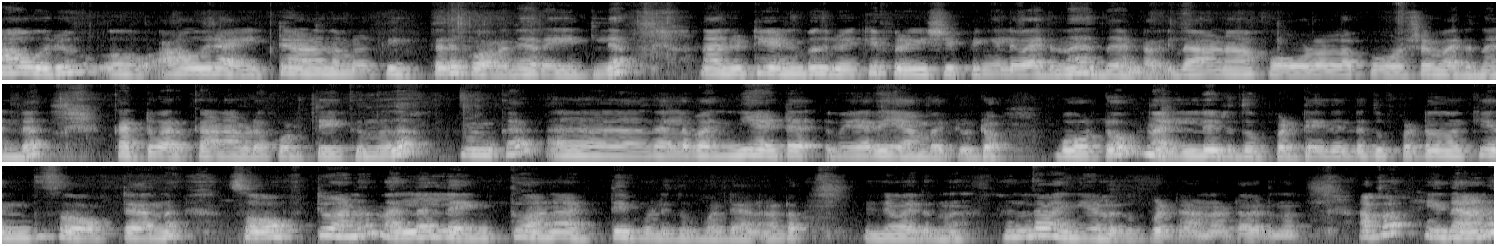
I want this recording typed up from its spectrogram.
ആ ഒരു ആ ഒരു ഐറ്റമാണ് നമ്മൾക്ക് ഇത്ര കുറഞ്ഞ റേറ്റിൽ നാനൂറ്റി എൺപത് രൂപയ്ക്ക് ഫ്രീ ഷിപ്പിങ്ങിൽ വരുന്ന ഇത് കണ്ടോ? ഇതാണ് ആ ഹോളുള്ള പോർഷൻ വരുന്നുണ്ട്. കട്ട് വർക്കാണ് അവിടെ കൊടുത്തേക്കുന്നത്. നമുക്ക് നല്ല ഭംഗിയായിട്ട് വെയർ ചെയ്യാൻ പറ്റും കേട്ടോ ബോട്ടോ നല്ലൊരു ദുപ്പട്ട. ഇതിന്റെ ദുപ്പട്ട നോക്കി എന്ത് സോഫ്റ്റാണ് സോഫ്റ്റും ആണ് നല്ല ലെങ്ത്തും ആണ് അടിപൊളി ദുപ്പട്ടയാണ് കേട്ടോ. ഇതിന് വരുന്നത്. നല്ല ഭംഗിയുള്ള ദുപ്പട്ടയാണ് കേട്ടോ വരുന്നത്. അപ്പം ഇതാണ്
